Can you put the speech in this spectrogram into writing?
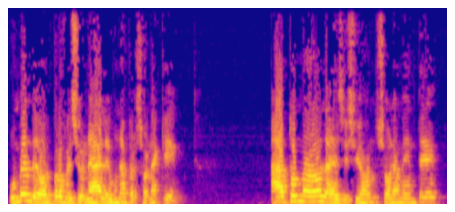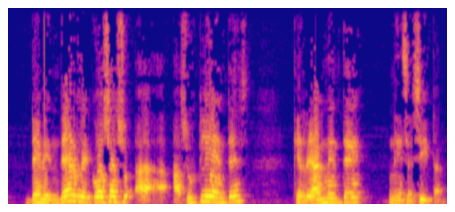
Un vendedor profesional es una persona que ha tomado la decisión solamente de venderle cosas a, sus clientes que realmente necesitan.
